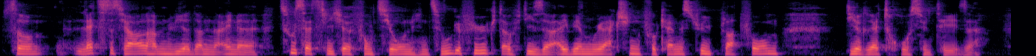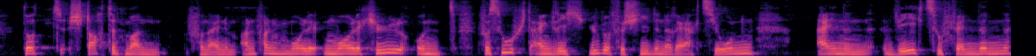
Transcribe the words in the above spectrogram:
so letztes Jahr haben wir dann eine zusätzliche Funktion hinzugefügt auf diese IBM Reaction for Chemistry Plattform, die Retrosynthese. Dort startet man von einem Anfangsmolekül und versucht eigentlich über verschiedene Reaktionen einen Weg zu finden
